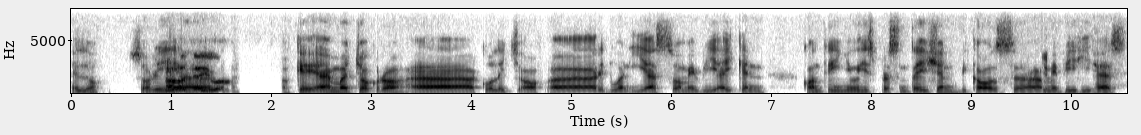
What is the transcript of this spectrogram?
Hello, sorry. Oh, there uh, you are. Okay, I'm a Chokro, uh, college of uh, Ridwan Iyas, so maybe I can continue his presentation because uh, Yeah. maybe he has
